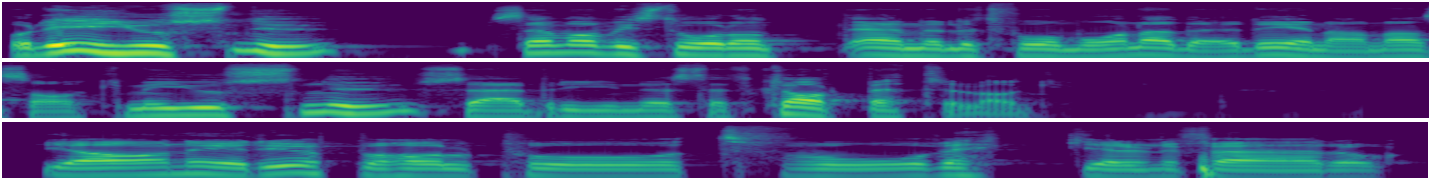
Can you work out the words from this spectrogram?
Och det är just nu, sen var vi står om en eller två månader, det är en annan sak, men just nu så är Brynäs ett klart bättre lag. Ja, nu är det ju uppehåll på två veckor ungefär och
